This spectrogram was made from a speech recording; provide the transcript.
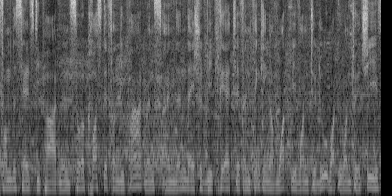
from the sales department, so across different departments, and then they should be creative and thinking of what we want to do, what we want to achieve,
